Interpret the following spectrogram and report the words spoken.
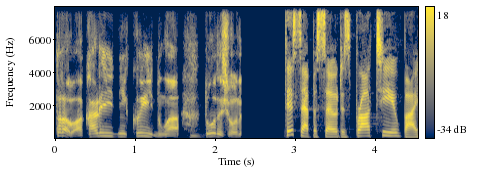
ただ分かりにくいのがどうでしょうね。This episode is brought to you by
